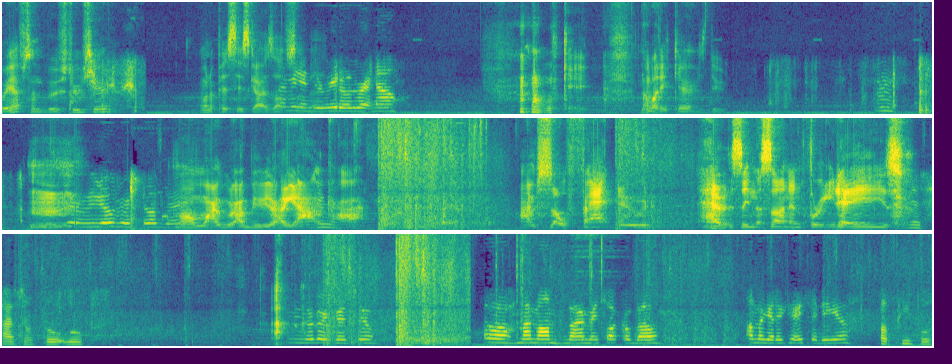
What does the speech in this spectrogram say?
we have some boosters here? I want to piss these guys off I'm eating. Doritos right now. okay. Nobody cares, dude. Mm. Mm. Doritos are so good. Oh my god. I'm so fat, dude. Haven't seen the sun in three days. I just had some Froot Loops. Mm, They're good too. Oh, my mom's buying me Taco Bell. I'm gonna get a quesadilla. How people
